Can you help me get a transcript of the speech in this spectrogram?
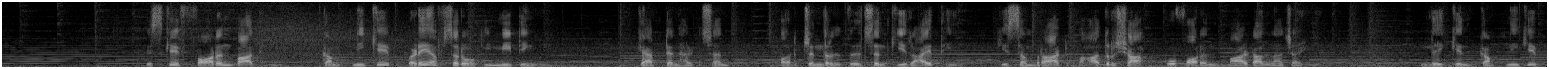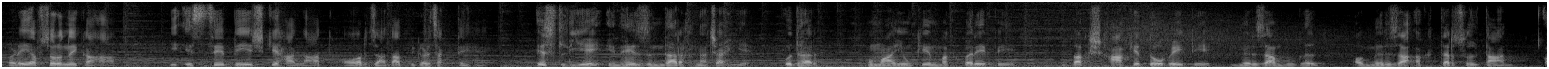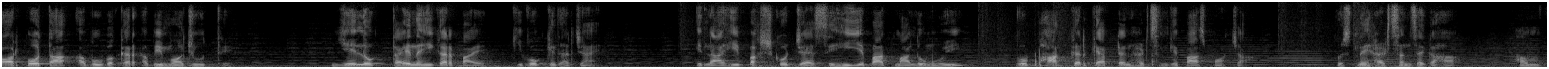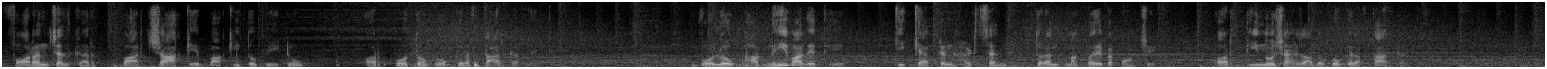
इसके फ़ौरन बाद ही कंपनी के बड़े अफसरों की मीटिंग हुई। कैप्टन हटसन और जनरल विल्सन की राय थी कि सम्राट बहादुर शाह को फ़ौरन मार डालना चाहिए। लेकिन कंपनी के बड़े अफसरों ने कहा कि इससे देश के हालात और ज़्यादा बिगड़ सकते हैं, इसलिए इन्हें ज़िंदा रखना चाहिए। उधर हुमायूं के मकबरे पे बख्श खां के दो बेटे, मिर्ज़ा मुगल और मिर्ज़ा अख्तर सुल्तान और पोता अबू बकर अभी मौजूद थे। ये लोग तय नहीं कर पाए कि वो किधर जाएँ। इलाही बख्श को जैसे ही ये बात मालूम हुई, वो भागकर कैप्टन हडसन के पास पहुँचा। उसने हडसन से कहा, हम फ़ौरन चलकर बादशाह के बाकी दो बेटों और पोतों को गिरफ़्तार कर हैं वो लोग भागने ही वाले थे कि कैप्टन हडसन तुरंत मकबरे पर पहुँचे और तीनों शहजादों को गिरफ़्तार कर दिया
